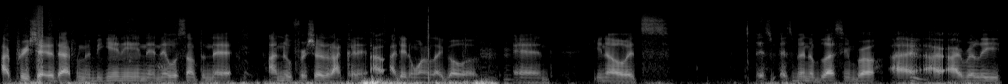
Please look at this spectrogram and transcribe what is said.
I appreciated that from the beginning, and it was something that I knew for sure that I couldn't, I, I didn't want to let go of. And you know, it's it's, it's been a blessing, bro. I, hmm. I, I really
